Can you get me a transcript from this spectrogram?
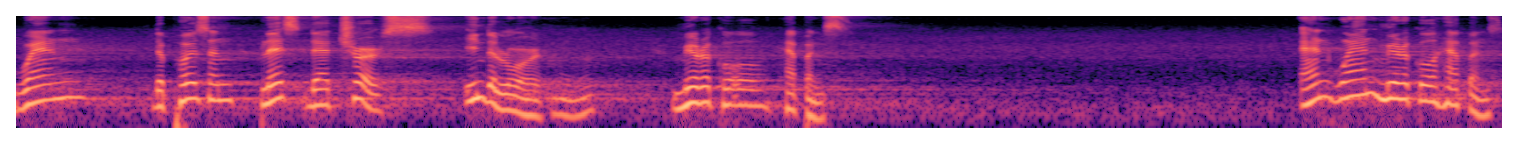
When the person placed their trust in the Lord, miracle happens. And when miracle happens,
